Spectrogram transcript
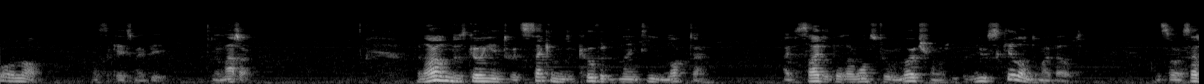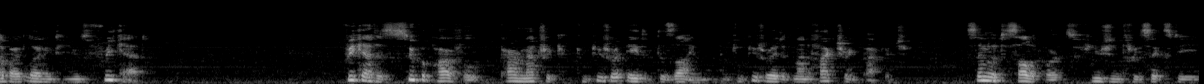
Or not, as the case may be. No matter. When Ireland was going into its second COVID-19 lockdown, I decided that I wanted to emerge from it with a new skill under my belt, and so I set about learning to use FreeCAD. FreeCAD is a super powerful parametric computer-aided design and computer-aided manufacturing package, similar to SolidWorks, Fusion 360,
